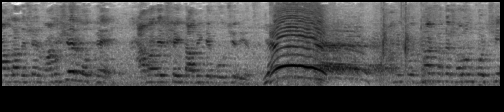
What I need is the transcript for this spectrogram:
বাংলাদেশের মানুষের মধ্যে আমাদের সেই দাবিকে পৌঁছে দিয়েছে। আমি শ্রদ্ধার সাথে স্মরণ করছি,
